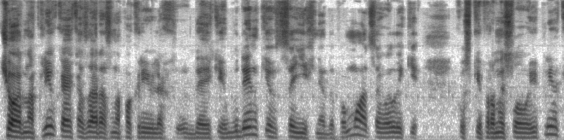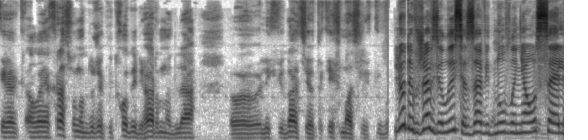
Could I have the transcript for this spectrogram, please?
чорна плівка, яка зараз на покрівлях деяких будинків, це їхня допомога, це великі куски промислової плівки, але якраз вона дуже підходить гарно для е, ліквідації таких наслідків. Люди вже взялися за відновлення осель.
